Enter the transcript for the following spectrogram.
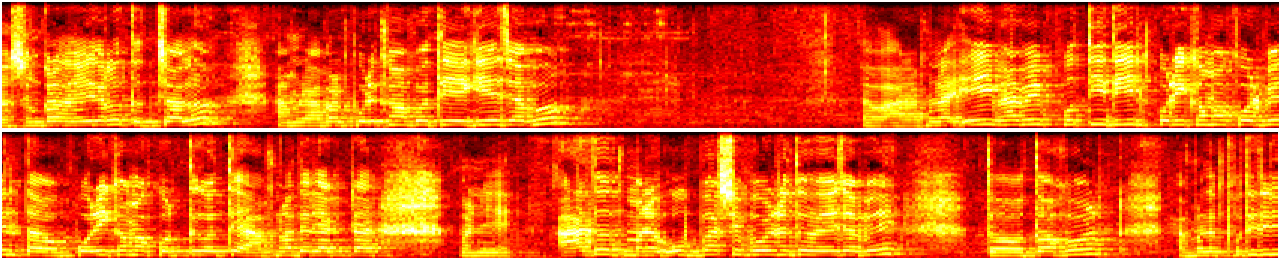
দর্শন করা হয়ে গেল, তো চলো আমরা আবার পরিক্রমা পথে এগিয়ে যাব। আর আপনারা এইভাবে প্রতিদিন পরিক্রমা করবেন, তো পরিক্রমা করতে করতে আপনাদের একটা মানে আদত মানে অভ্যাসে পরিণত হয়ে যাবে। তো তখন আপনাদের প্রতিদিন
